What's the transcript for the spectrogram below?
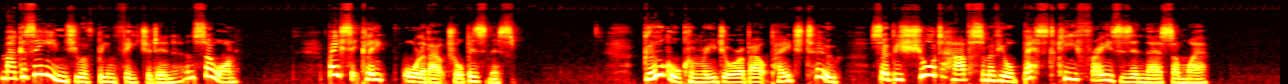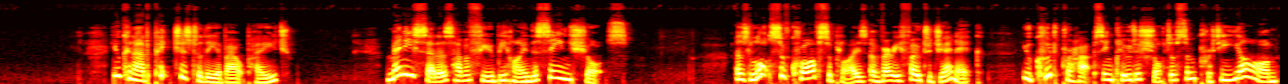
magazines you have been featured in, and so on. Basically, all about your business. Google can read your About page too, so be sure to have some of your best key phrases in there somewhere. You can add pictures to the About page. Many sellers have a few behind the scenes shots. As lots of craft supplies are very photogenic, you could perhaps include a shot of some pretty yarn,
